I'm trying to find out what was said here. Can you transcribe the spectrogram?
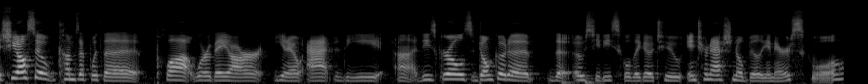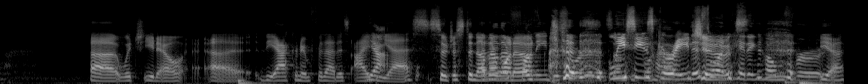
she also comes up with a plot where they are, you know, at the uh, these girls don't go to the OCD school; they go to International billionaire School, uh, which you know, uh, the acronym for that is IBS. Yeah. So just another, Another one funny of disorder that some Lacey's people have. great this jokes. one hitting home for Yeah.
